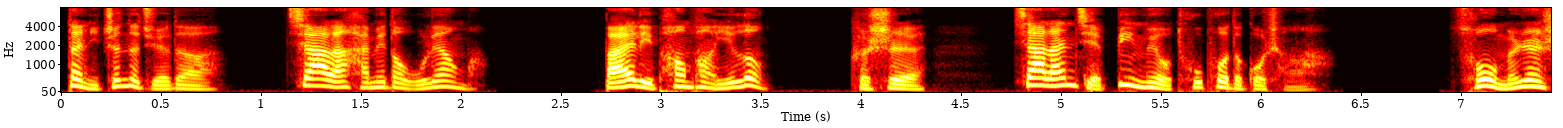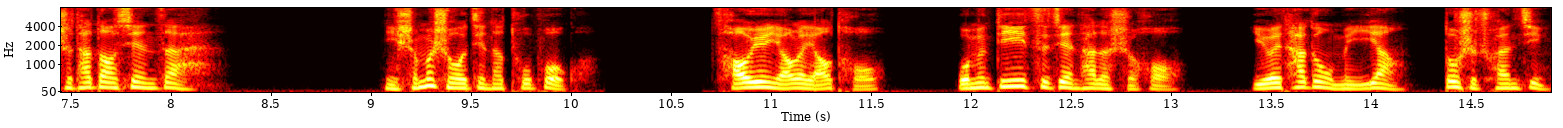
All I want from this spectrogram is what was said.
但你真的觉得嘉兰还没到无量吗？百里胖胖一愣。可是嘉兰姐并没有突破的过程啊。从我们认识她到现在，你什么时候见她突破过？曹渊摇了摇头。我们第一次见她的时候，以为她跟我们一样都是穿境，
